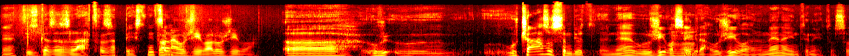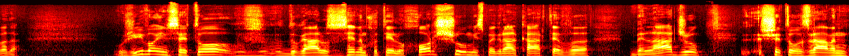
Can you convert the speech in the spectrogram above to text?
tistega za zlato zapestnico. To ne uživa, ali uživa. Uh, v, v, v času sem bil, ne, v živo se igra, v živo, ne na internetu, seveda. V živo in se je to dogajalo v sosednjem hotelu Horšu, mi smo igrali karte v Beladžu, še to zraven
